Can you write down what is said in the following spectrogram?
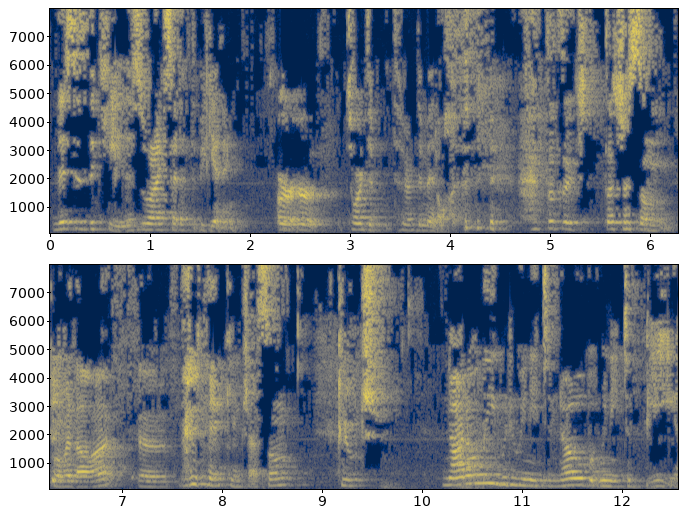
this is the key. This is what I said at the beginning, or, or toward the toward the middle. toto je to, čo som povedala uh, pred nejakým časom, kľúč. Not only do we need to know, but we need to be.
